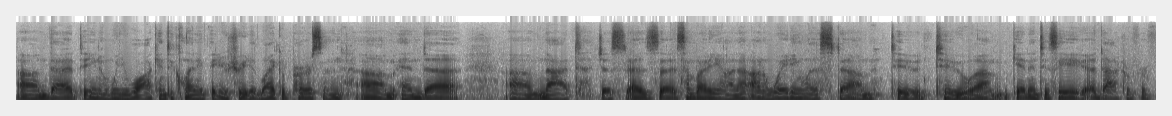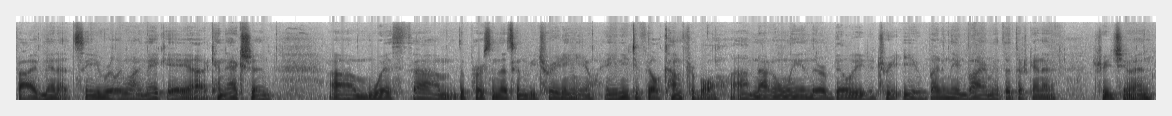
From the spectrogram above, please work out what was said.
Um, that you know when you walk into clinic, that you're treated like a person um, and. Uh, um, not just as uh, somebody on a, on a waiting list um, to, to get in to see a doctor for five minutes. So you really want to make a connection um, with um, the person that's going to be treating you. And you need to feel comfortable, um, not only in their ability to treat you, but in the environment that they're going to treat you in.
